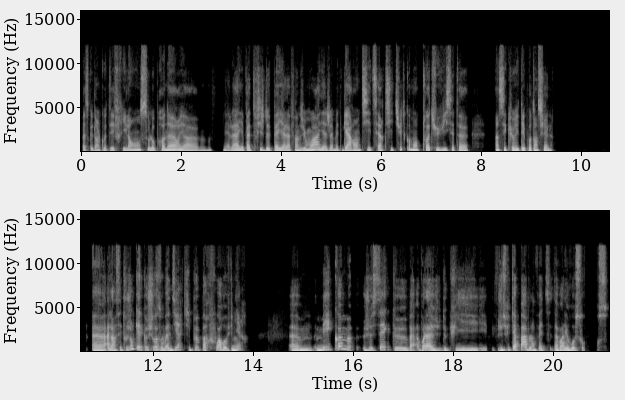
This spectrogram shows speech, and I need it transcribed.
parce que dans le côté freelance, solopreneur, il y a, a là, il y a pas de fiche de paye à la fin du mois, il y a jamais de garantie, de certitude. Comment toi tu vis cette euh, insécurité potentielle? Euh, alors c'est toujours quelque chose, on va dire, qui peut parfois revenir. Mais comme je sais que bah voilà depuis je suis capable en fait d'avoir les ressources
